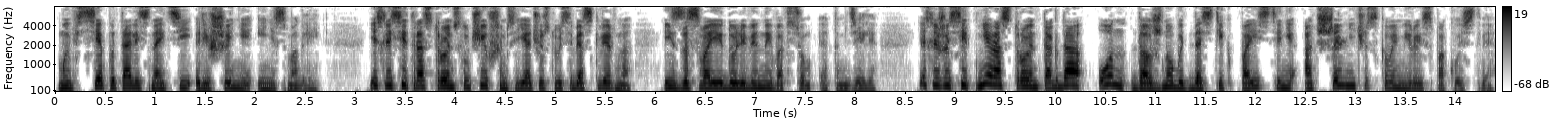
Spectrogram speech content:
Мы все пытались найти решение и не смогли. Если Сид расстроен случившимся, я чувствую себя скверно из-за своей доли вины во всем этом деле. Если же Сид не расстроен, тогда он, должно быть, достиг поистине отшельнического мира и спокойствия.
